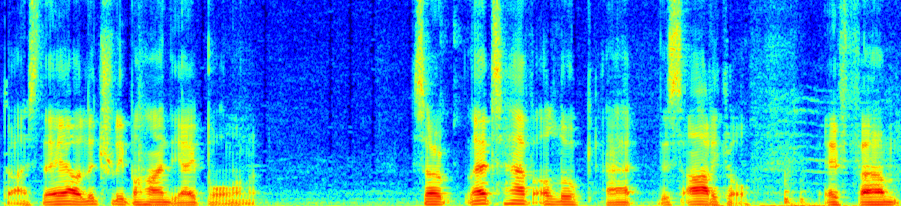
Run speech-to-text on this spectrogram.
guys. They are literally behind the eight ball on it. So let's have a look at this article. If um,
